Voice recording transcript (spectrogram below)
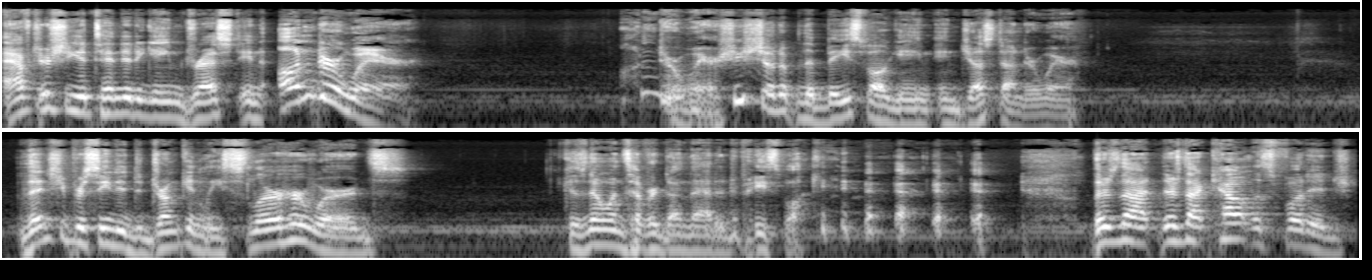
after she attended a game dressed in underwear. Underwear. She showed up at the baseball game in just underwear. Then she proceeded to drunkenly slur her words because no one's ever done that at a baseball game. there's not there's not countless footage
